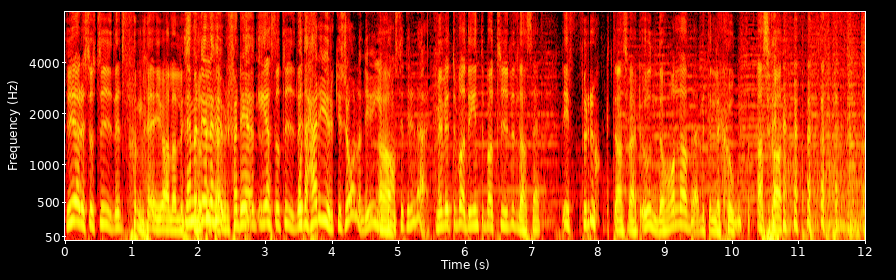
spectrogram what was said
Du gör det så tydligt för mig och alla lyssnare. Nej men och eller hur? För det, Det är så och tydligt. det här är yrkesrollen, det är ju inget Ja. konstigt i det där. Men vet du vad, det är inte bara tydligt Lasse. Det är fruktansvärt underhållande, en liten lektion. Alltså...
